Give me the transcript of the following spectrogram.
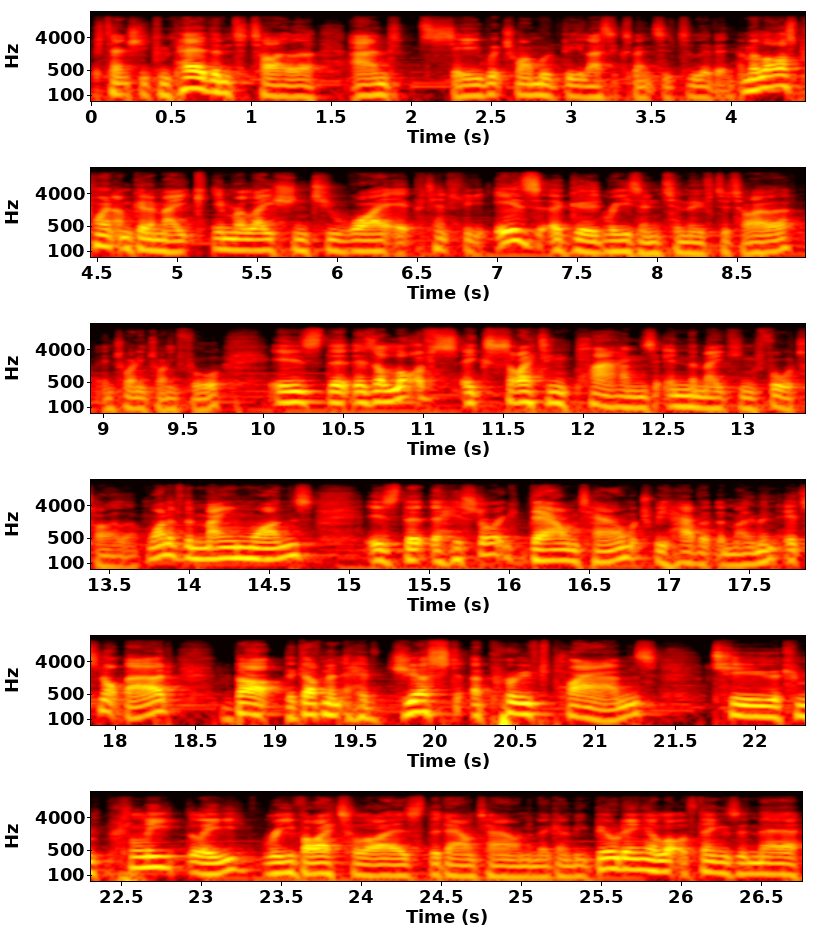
potentially compare them to Tyler and see which one would be less expensive to live in. And the last point I'm going to make in relation to why it potentially is a good reason to move to Tyler in 2024 is that there's a lot of exciting plans in the making for Tyler. One of the main ones is that the historic downtown, which we have at the moment, it's not bad, but the government have just approved plans to completely revitalize the downtown. And they're going to be building a lot of things in there.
